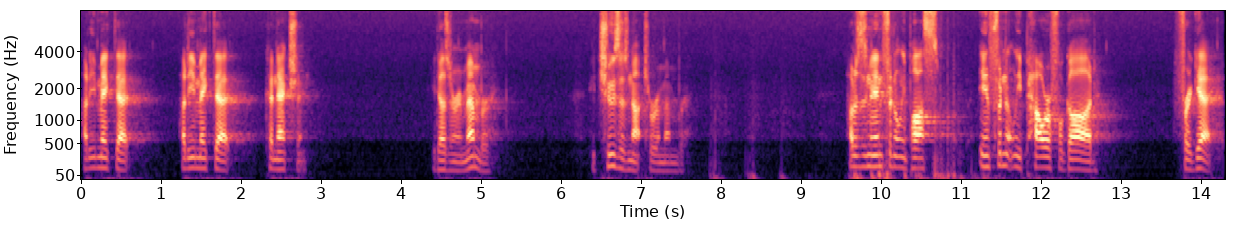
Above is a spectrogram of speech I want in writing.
How do you make that, how do you make that connection? He doesn't remember. He chooses not to remember. How does an infinitely, poss- infinitely powerful God forget?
